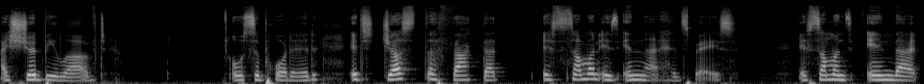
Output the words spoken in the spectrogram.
I should be loved or supported. It's just the fact that if someone is in that headspace, if someone's in that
